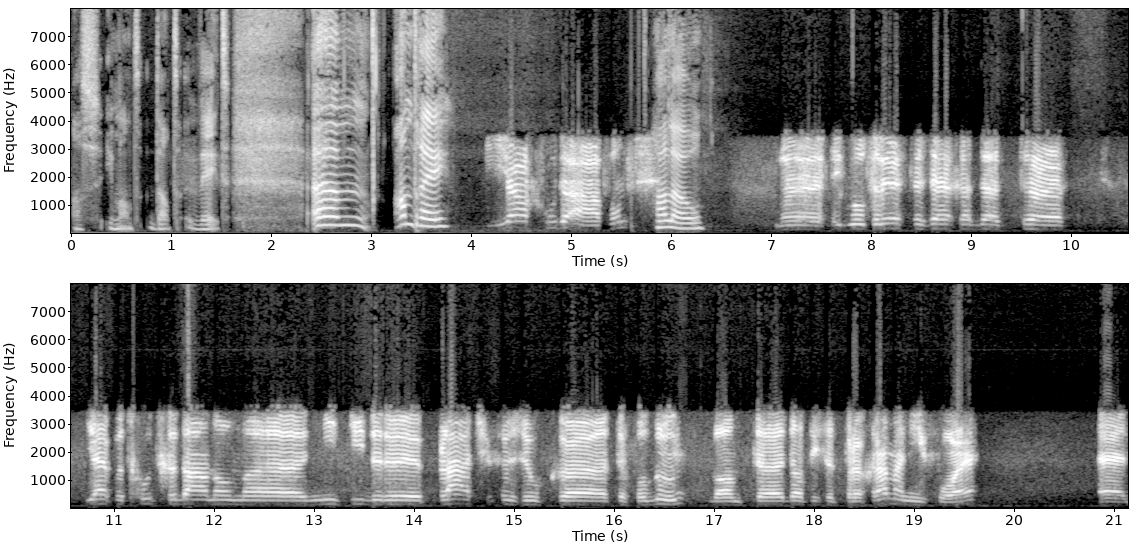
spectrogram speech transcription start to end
als iemand dat weet. Ehm, André, Ja, goedenavond. hallo. Eh, ik wil ten eerste zeggen dat eh, je hebt het goed gedaan om eh, niet iedere plaatjeverzoek eh, te voldoen. Want dat is het programma niet voor. En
